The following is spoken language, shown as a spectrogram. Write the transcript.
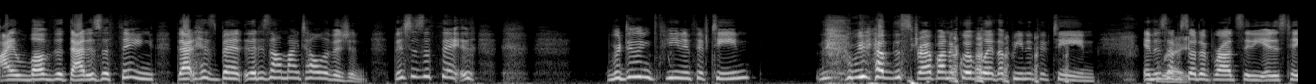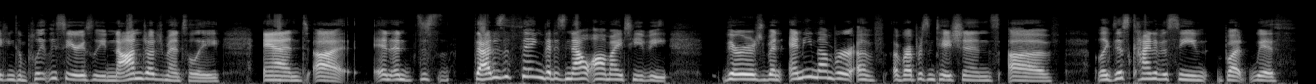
I love that that is a thing that has been that is on my television. This is a thing. We're doing Peen and 15. we have the strap-on equivalent of Peen and 15 in this right. episode of Broad City. It is taken completely seriously, non-judgmentally, and uh, and and just that is a thing that is now on my TV there's been any number of, of representations of like this kind of a scene, but with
